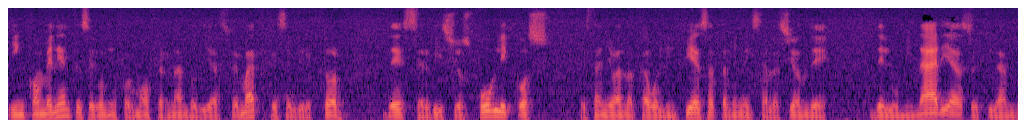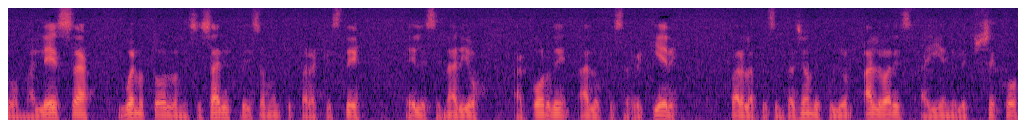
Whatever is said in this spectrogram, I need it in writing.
inconvenientes, según informó Fernando Díaz Femat, que es el director de servicios públicos. Están llevando a cabo limpieza, también la instalación de, de luminarias, retirando maleza y bueno, todo lo necesario precisamente para que esté el escenario acorde a lo que se requiere para la presentación de Julián Álvarez ahí en el hecho seco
